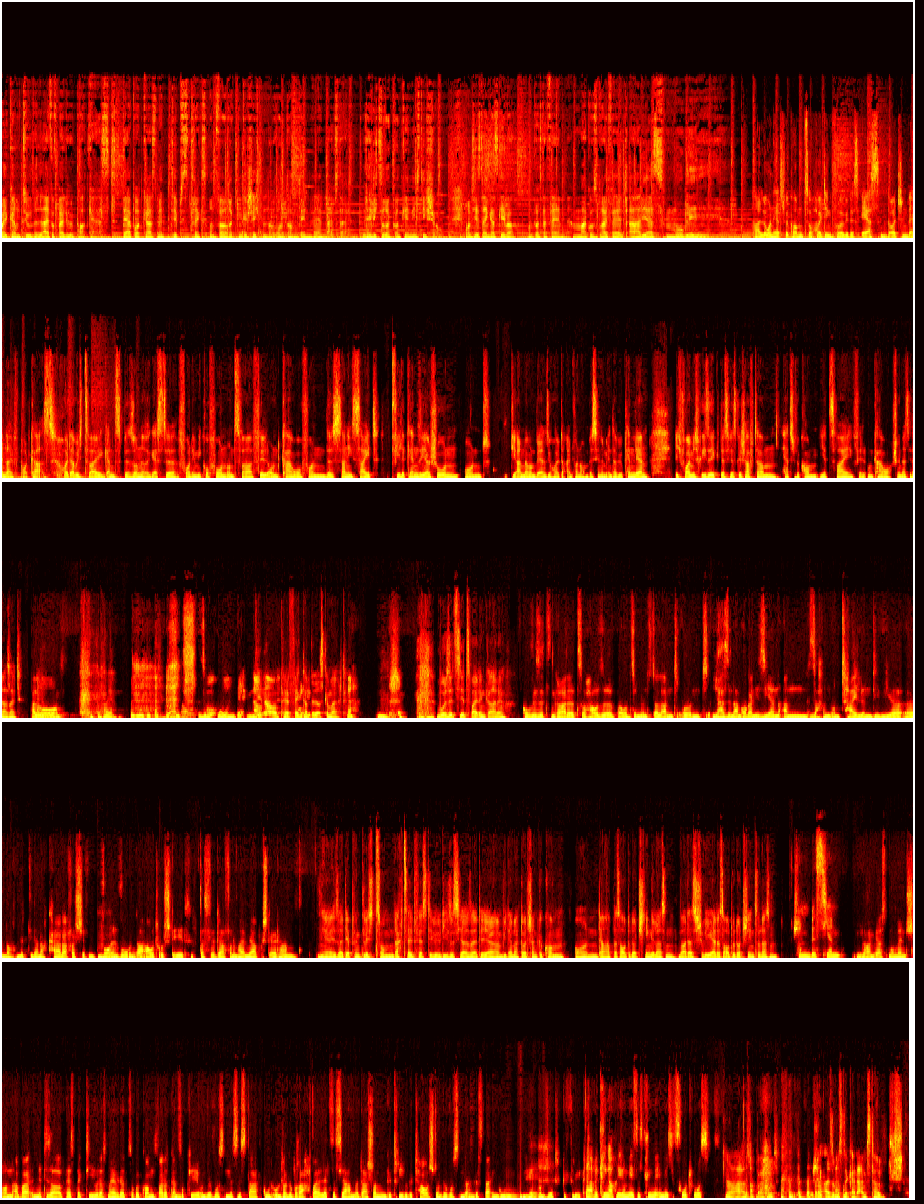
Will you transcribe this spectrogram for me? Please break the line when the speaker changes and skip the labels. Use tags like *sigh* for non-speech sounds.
Welcome to the Life of Baloo Podcast. Der Podcast mit Tipps, Tricks und verrückten Geschichten rund um den Van Lifestyle. Lehn dich zurück und genieß die Show. Und hier ist dein Gastgeber und größter Fan, Markus Breitfeld alias Mugli.
Hallo und herzlich willkommen zur heutigen Folge des ersten deutschen Vanlife Podcasts. Heute habe ich zwei ganz besondere Gäste vor dem Mikrofon und zwar Phil und Caro von The Sunny Side. Viele kennen sie ja schon und die anderen werden Sie heute einfach noch ein bisschen im Interview kennenlernen. Ich freue mich riesig, dass wir es geschafft haben. Herzlich willkommen, ihr zwei, Phil und Caro. Schön, dass ihr da seid.
Hallo. *laughs* Hi. *laughs*
Synchron. Genau. genau, perfekt habt ihr das gemacht. *laughs* Wo sitzt ihr zwei denn gerade?
Oh, wir sitzen gerade zu Hause bei uns im Münsterland und ja, sind am Organisieren an Sachen und Teilen, die wir äh, noch mit wieder nach Kanada verschiffen mhm. wollen, wo unser Auto steht, das wir da vor einem halben Jahr abgestellt haben.
Ja, ihr seid ja pünktlich zum Dachzeltfestival dieses Jahr, seid ihr ja wieder nach Deutschland gekommen und ja, habt das Auto dort stehen gelassen. War das schwer, das Auto dort stehen zu lassen?
Schon ein bisschen.
Ja, im ersten Moment schon, aber mit dieser Perspektive, dass man ja wieder zurückkommt, war das ganz mhm. okay und wir wussten, es ist da gut untergebracht, weil letztes Jahr haben wir da schon Getriebe getauscht und wir wussten, das mhm. ist da in guten Händen und wird gepflegt.
Ja, wir kriegen auch regelmäßig kriegen wir irgendwelche Fotos.
Ah, super gut. *laughs* also müsst ihr keine Angst haben.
